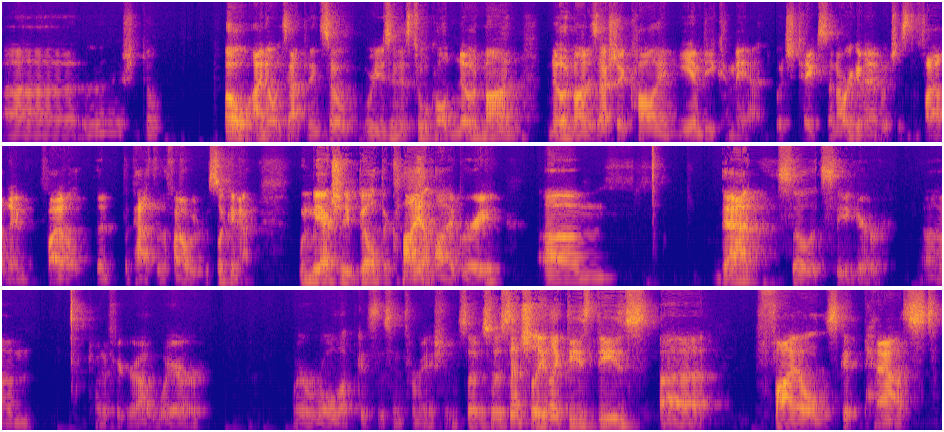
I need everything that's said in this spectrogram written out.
uh, actually don't, oh, I know what's happening. So we're using this tool called nodemon. Nodemon is actually calling env command, which takes an argument, which is the file name, file, the, the path of the file we were just looking at when we actually build the client library, um, that, so let's see here. Um, trying to figure out where where rollup gets this information. So so essentially like these these uh, files get passed.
